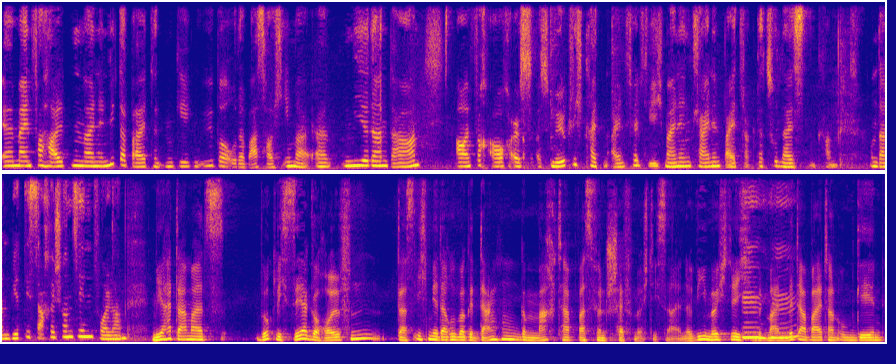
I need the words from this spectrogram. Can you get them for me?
äh, mein Verhalten meinen Mitarbeitenden gegenüber oder was auch immer äh, mir dann da einfach auch als, als Möglichkeiten einfällt, wie ich meinen kleinen Beitrag dazu leisten kann. Und dann wird die Sache schon sinnvoller. Mir hat damals wirklich sehr geholfen, dass ich mir darüber Gedanken gemacht habe, was für ein Chef möchte ich sein. Ne? Wie möchte ich mhm. mit meinen Mitarbeitern umgehen?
